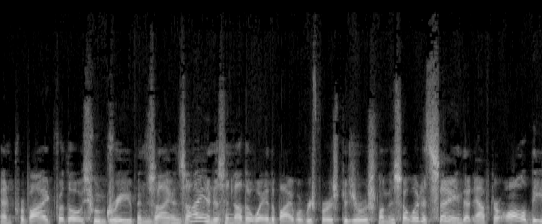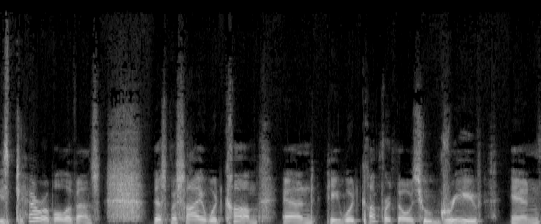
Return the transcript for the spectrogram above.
and provide for those who grieve in Zion. Zion is another way the Bible refers to Jerusalem. And so what it's saying that after all these terrible events, this Messiah would come and he would comfort those who grieve in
